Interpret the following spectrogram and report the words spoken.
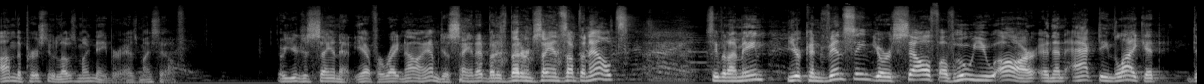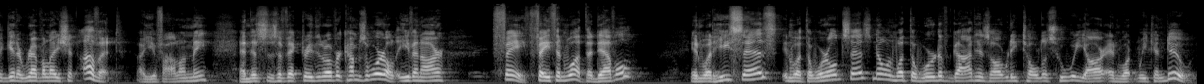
I'm the person who loves my neighbor as myself. Or you're just saying that. Yeah, for right now, I am just saying it, but it's better than saying something else. See what I mean? You're convincing yourself of who you are and then acting like it to get a revelation of it. Are you following me? And this is a victory that overcomes the world, even our faith. Faith in what? The devil? In what he says, in what the world says? No, in what the Word of God has already told us who we are and what we can do.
